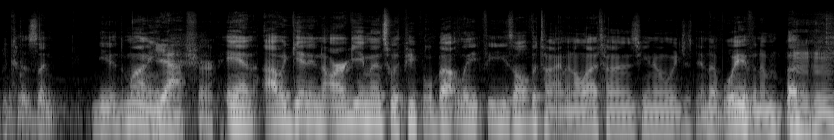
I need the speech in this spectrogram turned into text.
because I needed the money. yeah, sure. And I would get in arguments with people about late fees all the time, and a lot of times, you know, we just end up waiving them. But mm-hmm.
